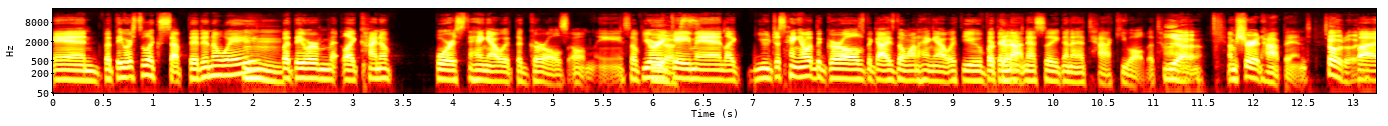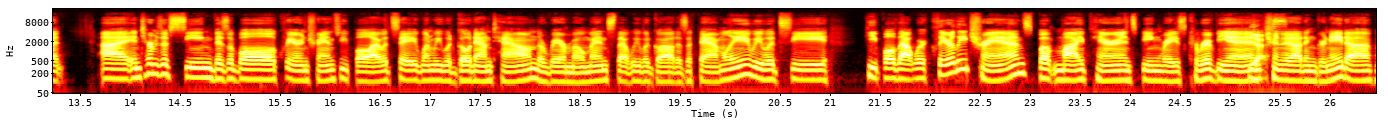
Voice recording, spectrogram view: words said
And, but they were still accepted in a way, Mhm. but they were like kind of forced to hang out with the girls only. So if you're a gay man, like you just hang out with the girls, the guys don't want to hang out with you, but they're not necessarily going to attack you all the time. Yeah. I'm sure it happened. totally. But uh, in terms of seeing visible queer and trans people, I would say when we would go downtown, the rare moments that we would go out as a family, we would see people that were clearly trans, but my parents being raised Caribbean, Yes. Trinidad and Grenada,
